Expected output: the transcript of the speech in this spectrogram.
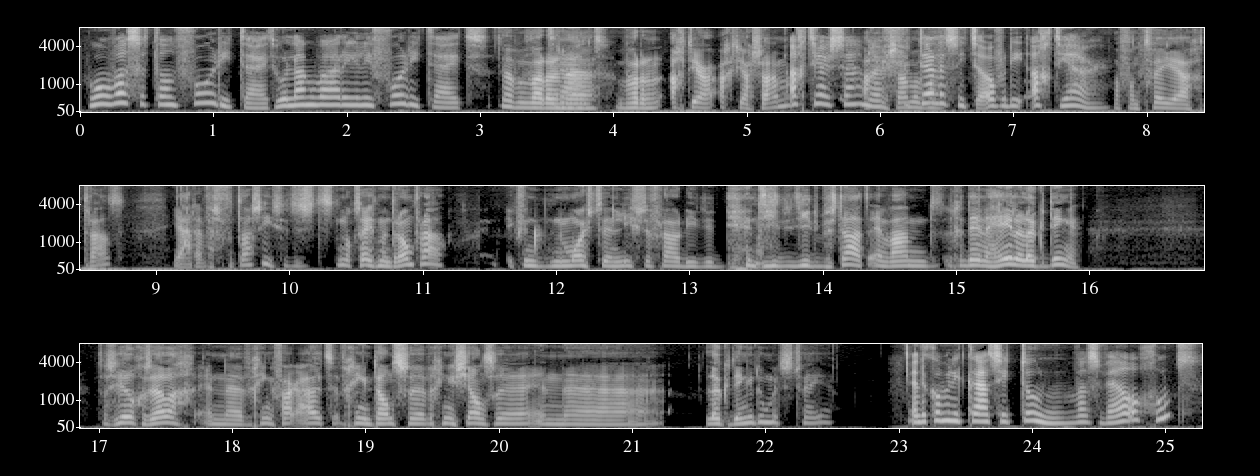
Hoe was het dan voor die tijd? Hoe lang waren jullie voor die tijd? ja we, waren, eh, we waren acht jaar, acht jaar samen. Acht jaar samen. Acht jaar samen. Vertel eens iets over die acht jaar. Waarvan twee jaar getrouwd. Ja, dat was fantastisch. Het is, het is nog steeds mijn droomvrouw. Ik vind het de mooiste en liefste vrouw die, die, die, die er bestaat. En we deden hele leuke dingen. Het was heel gezellig en eh, we gingen vaak uit. We gingen dansen, we gingen chansen en eh, leuke dingen doen met z'n tweeën. En de communicatie toen was wel goed?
